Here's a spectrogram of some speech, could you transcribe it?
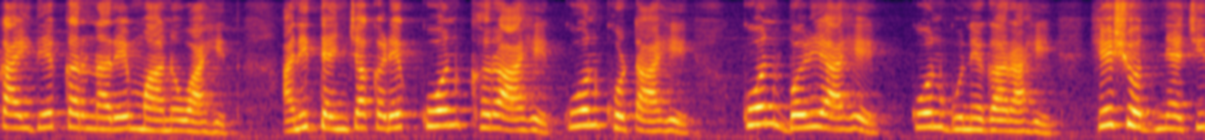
कायदे करणारे मानव आहेत आणि त्यांच्याकडे कोण खरं आहे कोण खोटं आहे कोण बळी आहे कोण गुन्हेगार आहे हे शोधण्याची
